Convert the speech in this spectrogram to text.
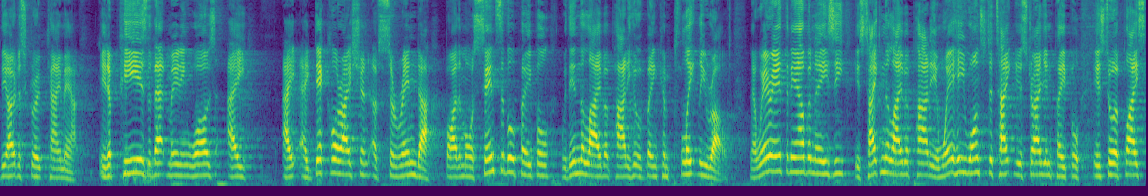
the Otis Group came out. It appears that that meeting was a, a, a declaration of surrender by the more sensible people within the Labor Party who have been completely rolled. Now, where Anthony Albanese is taking the Labor Party and where he wants to take the Australian people is to a place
